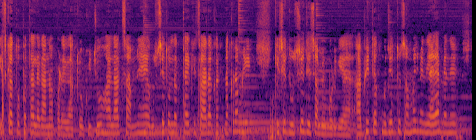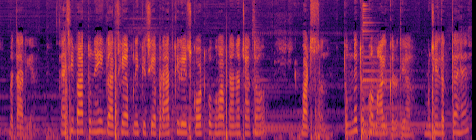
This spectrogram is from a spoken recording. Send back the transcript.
इसका तो पता लगाना पड़ेगा क्योंकि जो हालात सामने हैं उससे तो लगता है कि सारा घटनाक्रम ही किसी दूसरी दिशा में मुड़ गया है। अभी तक मुझे तो समझ में नहीं आया मैंने बता दिया। ऐसी बात तो नहीं गार्सिया अपने किसी अपराध के लिए स्कॉट को गवाह बनाना चाहता हो? वाटसन तुमने तो कमाल कर दिया। मुझे लगता है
